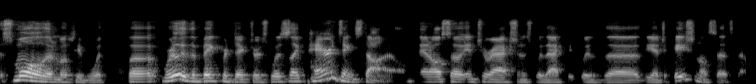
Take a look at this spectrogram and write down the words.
Smaller than most people with, but really the big predictors was like parenting style and also interactions with with the the educational system.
